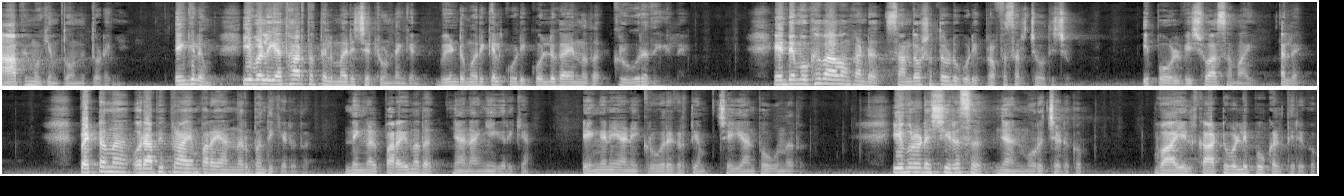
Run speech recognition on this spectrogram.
ആഭിമുഖ്യം തോന്നിത്തുടങ്ങി. എങ്കിലും ഇവൾ യഥാർത്ഥത്തിൽ മരിച്ചിട്ടുണ്ടെങ്കിൽ വീണ്ടും ഒരിക്കൽ കൂടി കൊല്ലുക എന്നത് ക്രൂരതയല്ലേ? എന്റെ മുഖഭാവം കണ്ട് സന്തോഷത്തോടുകൂടി പ്രൊഫസർ ചോദിച്ചു. ഇപ്പോൾ വിശ്വാസമായി അല്ലേ? പെട്ടെന്ന് ഒരഭിപ്രായം പറയാൻ നിർബന്ധിക്കരുത്. നിങ്ങൾ പറയുന്നത് ഞാൻ അംഗീകരിക്കാം. എങ്ങനെയാണ് ഈ ക്രൂരകൃത്യം ചെയ്യാൻ പോകുന്നത്? ഇവരുടെ ശിരസ് ഞാൻ മുറിച്ചെടുക്കും. വായിൽ കാട്ടുവള്ളിപ്പൂക്കൾ തിരുകും.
